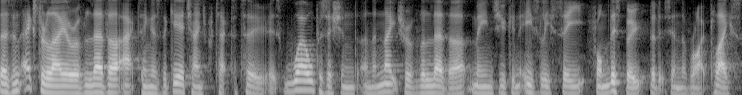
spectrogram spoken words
There's an extra layer of leather acting as the gear change protector too. It's well positioned and the nature of the leather means you can easily see from this boot that it's in the right place.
